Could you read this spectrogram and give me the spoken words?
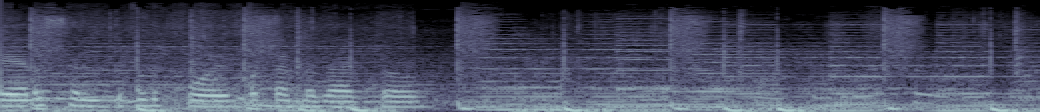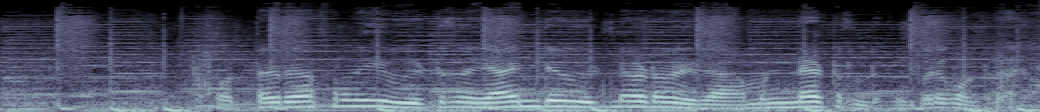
വേറെ സ്ഥലത്ത് കൂടെ പോയപ്പോൾ കണ്ടതാട്ടോ. ഫോട്ടോഗ്രാഫർ ഈ വീട്ടിൽ നിന്ന് ഞാൻ എന്റെ വീട്ടിന്റെ അവിടെ ഒരു രാമണ്ണേട്ടുണ്ട് ഇവരെ കൊണ്ടുവരാം.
